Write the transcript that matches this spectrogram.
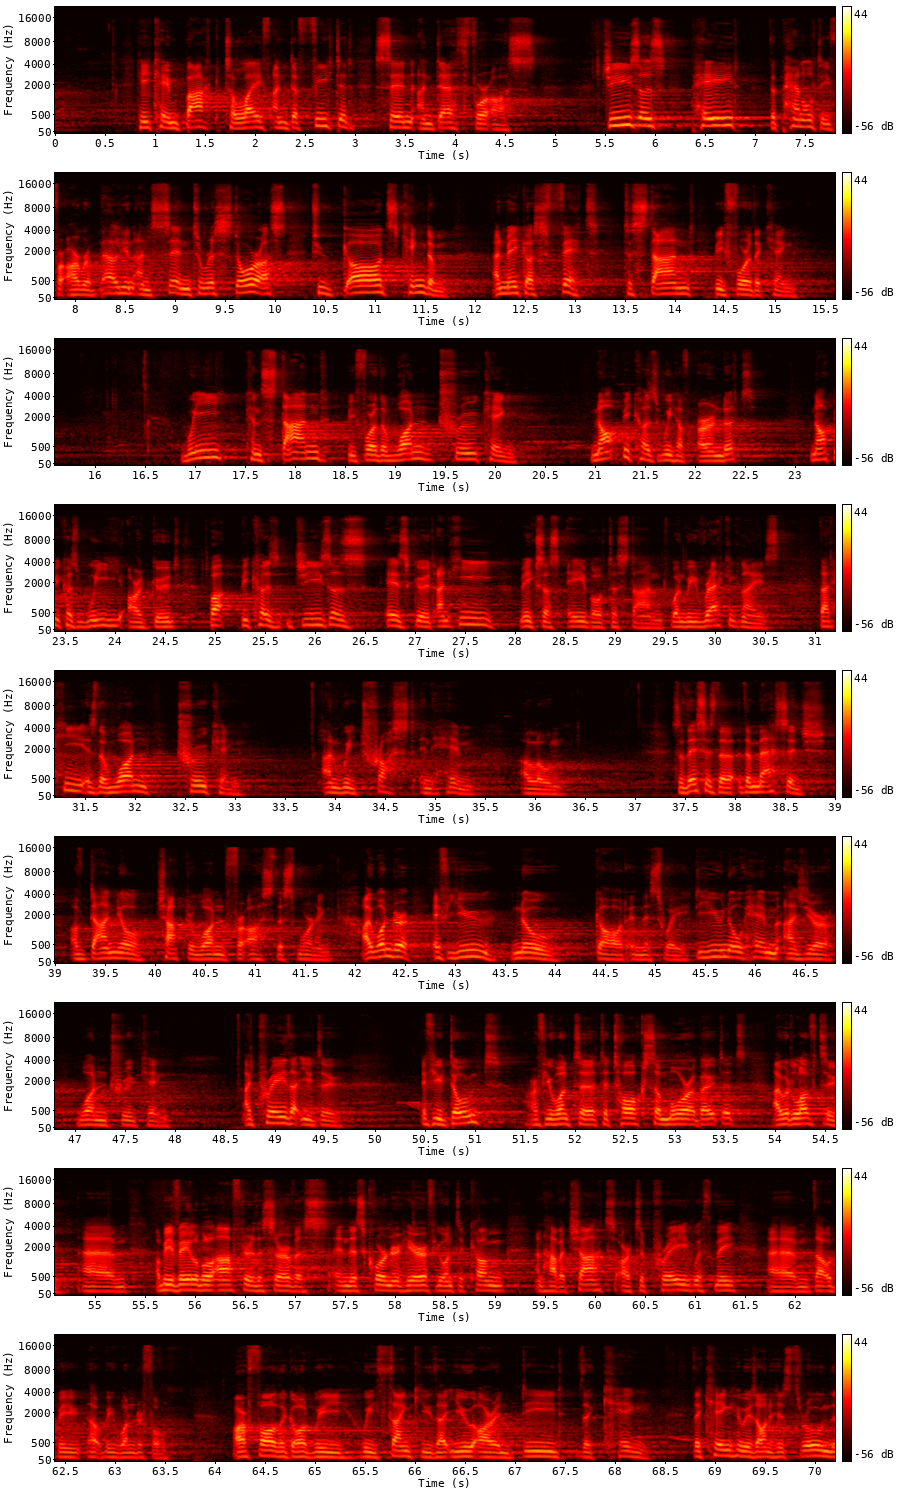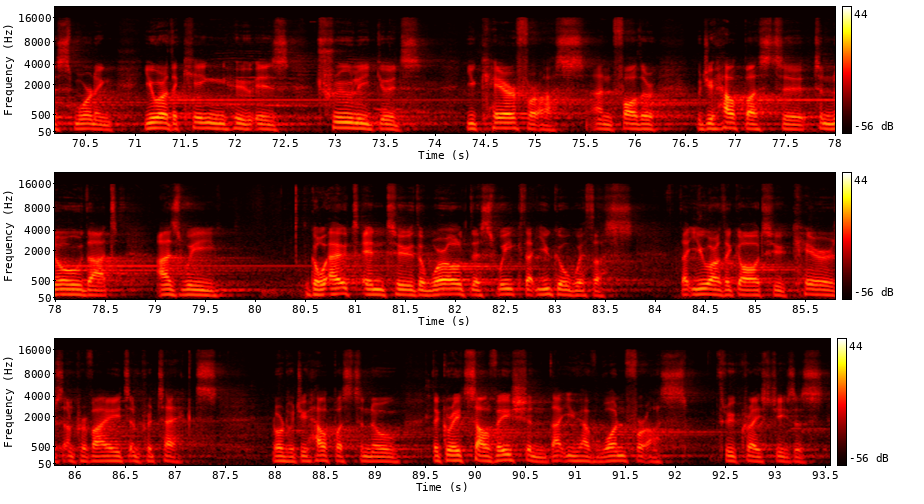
He came back to life and defeated sin and death for us. Jesus paid the penalty for our rebellion and sin to restore us to God's kingdom and make us fit to stand before the King we can stand before the one true King, not because we have earned it, not because we are good, but because Jesus is good and He makes us able to stand when we recognize that He is the one true King and we trust in Him alone. So, this is the, the message of Daniel chapter 1 for us this morning. I wonder if you know God in this way? Do you know Him as your one true King? I pray that you do. If you don't, or if you want to, to talk some more about it, I would love to. Um, I'll be available after the service in this corner here if you want to come and have a chat or to pray with me. Um, that, would be, that would be wonderful. Our Father God, we, we thank you that you are indeed the King, the King who is on his throne this morning. You are the King who is truly good you care for us. And Father, would you help us to, to know that as we go out into the world this week, that you go with us, that you are the God who cares and provides and protects. Lord, would you help us to know the great salvation that you have won for us through Christ Jesus?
